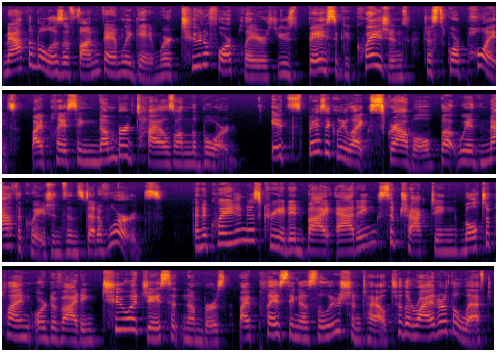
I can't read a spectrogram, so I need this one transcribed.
Mathable is a fun family game where two to four players use basic equations to score points by placing numbered tiles on the board. It's basically like Scrabble, but with math equations instead of words. An equation is created by adding, subtracting, multiplying, or dividing two adjacent numbers by placing a solution tile to the right or the left,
